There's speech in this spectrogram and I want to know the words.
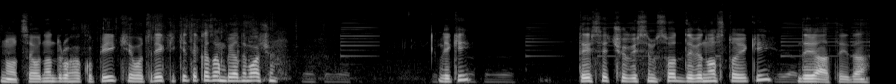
Ну, це одна друга копійки. От рік, який ти казав, бо я не бачу. Який? 1890 який? 9, так. Да.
